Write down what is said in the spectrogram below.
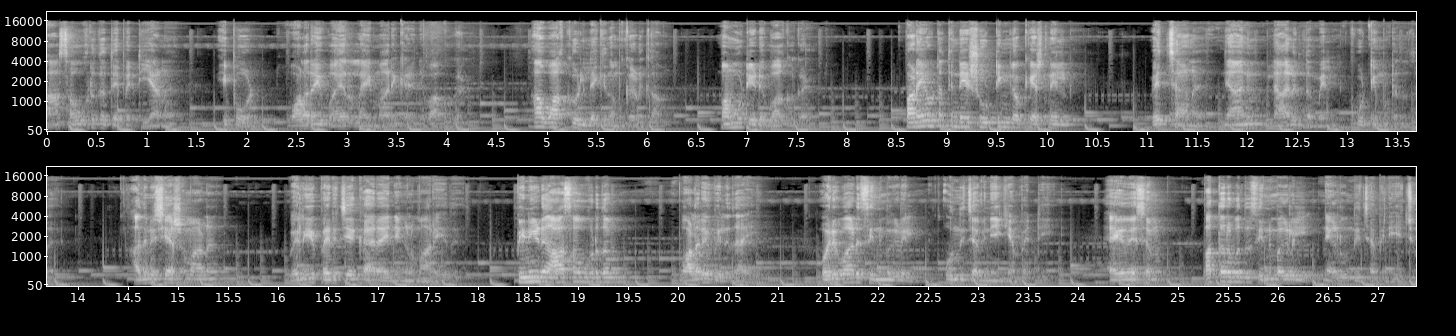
ആ സൗഹൃദത്തെ പറ്റിയാണ് ഇപ്പോൾ വളരെ വൈറലായി മാറിക്കഴിഞ്ഞ വാക്കുകൾ. ആ വാക്കുകളിലേക്ക് നമുക്ക് എടുക്കാം. മമ്മൂട്ടിയുടെ വാക്കുകൾ. പടയോട്ടത്തിന്റെ ഷൂട്ടിംഗ് ലൊക്കേഷനിൽ വെച്ചാണ് ഞാനും ലാലും തമ്മിൽ കൂട്ടിമുട്ടുന്നത്. അതിനുശേഷമാണ് വലിയ പരിചയക്കാരായി ഞങ്ങൾ മാറിയത്. പിന്നീട് ആ സൗഹൃദം വളരെ വലുതായി ഒരുപാട് സിനിമകളിൽ ഒന്നിച്ച് അഭിനയിക്കാൻ പറ്റി. ഏകദേശം പത്തറുപത് സിനിമകളിൽ ഞങ്ങൾ ഒന്നിച്ച് അഭിനയിച്ചു.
